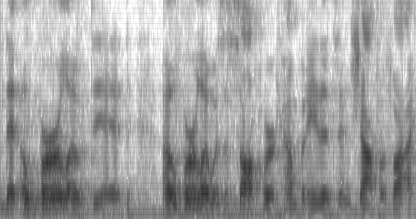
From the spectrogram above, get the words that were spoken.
that Oberlo did Oberlo is a software company that's in Shopify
